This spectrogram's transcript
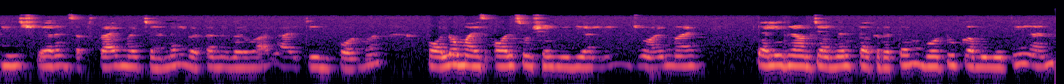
please share and subscribe my channel Ratan Agrawal I T informer follow my all social media link join my telegram channel tech ratan go to community and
